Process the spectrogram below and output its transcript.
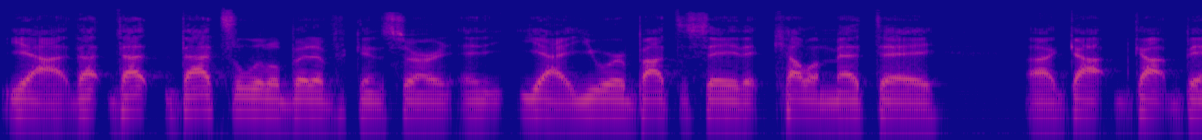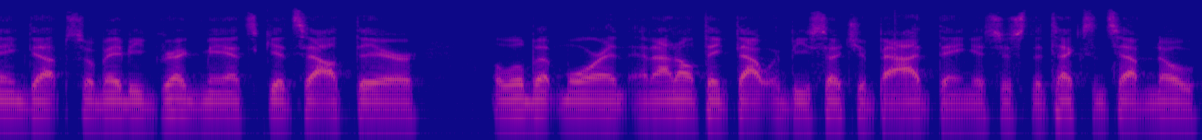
yeah, that that that's a little bit of a concern. And yeah, you were about to say that Kelemete, uh, got got banged up. So maybe Greg Mancz gets out there a little bit more, and, and I don't think that would be such a bad thing. It's just the Texans have no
